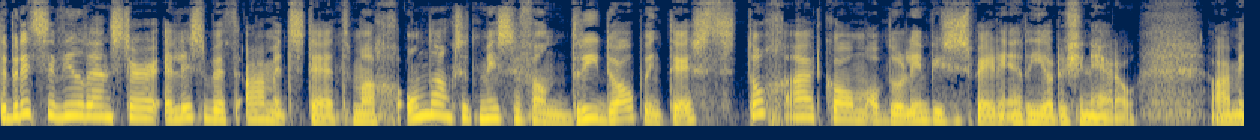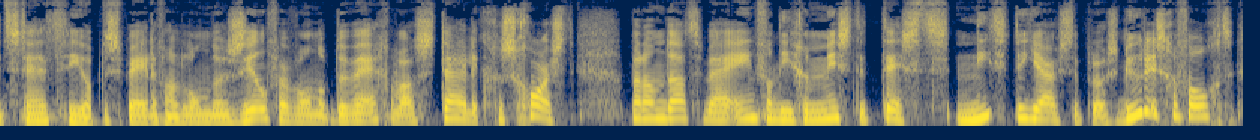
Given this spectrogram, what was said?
De Britse wielrenster Elizabeth Armitstead mag ondanks het missen van drie dopingtests toch uitkomen op de Olympische Spelen in Rio de Janeiro. Armitstead, die op de Spelen van Londen zilver won op de weg, was tijdelijk geschorst. Maar omdat bij een van die gemiste tests niet de juiste procedure is gevolgd,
